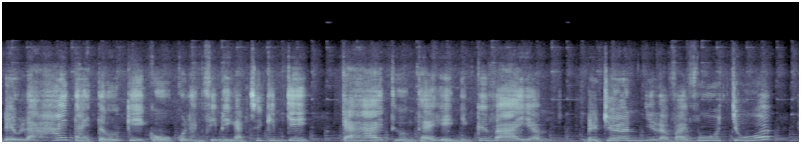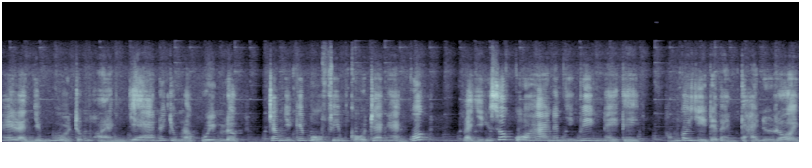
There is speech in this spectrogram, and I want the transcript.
đều là hai tài tử kỳ cựu của làng phim điện ảnh xứ Kim Chi cả hai thường thể hiện những cái vai um, bề trên như là vai vua chúa hay là những người trong hoàng gia nói chung là quyền lực trong những cái bộ phim cổ trang Hàn Quốc và diễn xuất của hai nam diễn viên này thì không có gì để bàn cãi nữa rồi.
